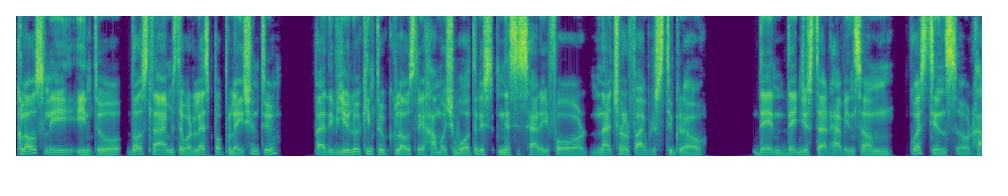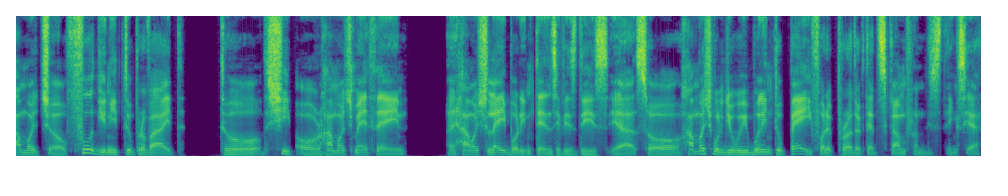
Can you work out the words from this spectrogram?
closely into those times, there were less population too. But if you look into closely how much water is necessary for natural fibers to grow, then then you start having some questions or how much of food you need to provide to the sheep or how much methane and how much labor intensive is this? Yeah. So how much will you be willing to pay for a product that's come from these things? Yeah.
